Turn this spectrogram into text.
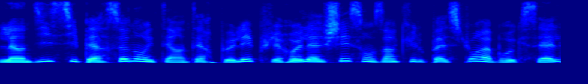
Lundi, six personnes ont été interpellées puis relâchées sans inculpation à Bruxelles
